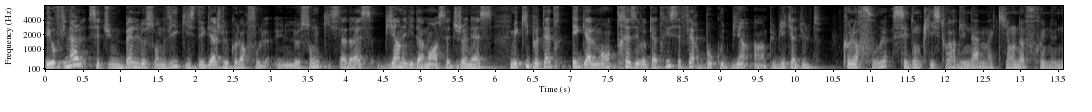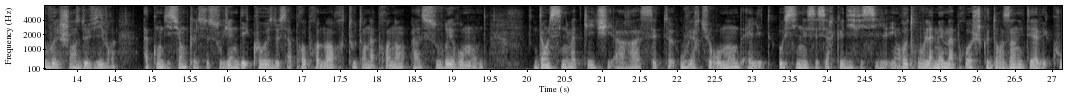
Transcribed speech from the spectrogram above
Et au final, c'est une belle leçon de vie qui se dégage de Colorful, une leçon qui s'adresse bien évidemment à cette jeunesse, mais qui peut être également très évocatrice et faire beaucoup de bien à un public adulte. Colorful, c'est donc l'histoire d'une âme à qui on offre une nouvelle chance de vivre, à condition qu'elle se souvienne des causes de sa propre mort tout en apprenant à s'ouvrir au monde. Dans le cinéma de Keiichi Hara, cette ouverture au monde, elle est aussi nécessaire que difficile, et on retrouve la même approche que dans Un été avec Ku,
